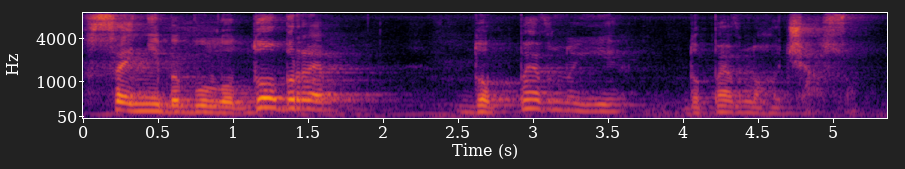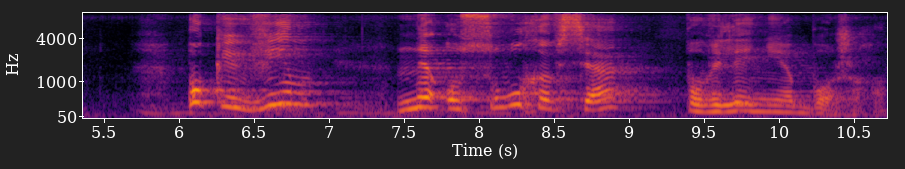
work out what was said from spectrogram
все ніби було добре до певної, до певного часу. Поки він не ослухався повеління Божого.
